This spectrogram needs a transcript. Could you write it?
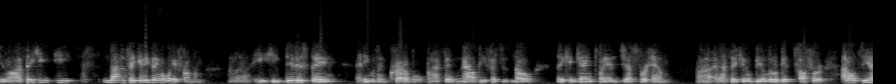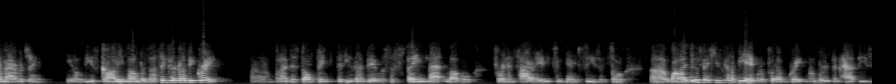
You know, I think he he not to take anything away from him, uh, he he did his thing and he was incredible. But I think now defenses know they can game plan just for him. Uh, and I think it'll be a little bit tougher. I don't see him averaging, you know, these gaudy numbers. I think they're going to be great, uh, but I just don't think that he's going to be able to sustain that level for an entire 82 game season. So uh, while I do think he's going to be able to put up great numbers and have these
